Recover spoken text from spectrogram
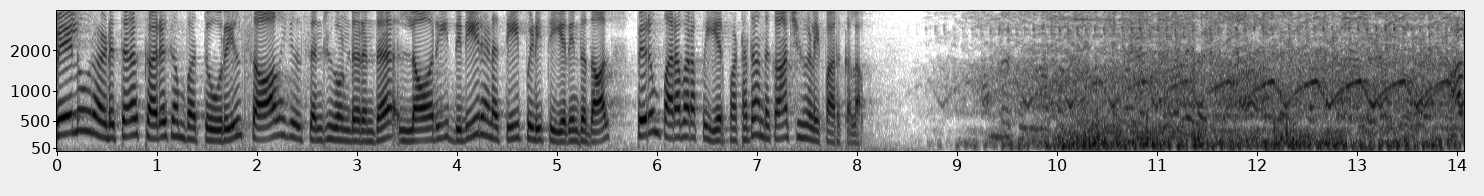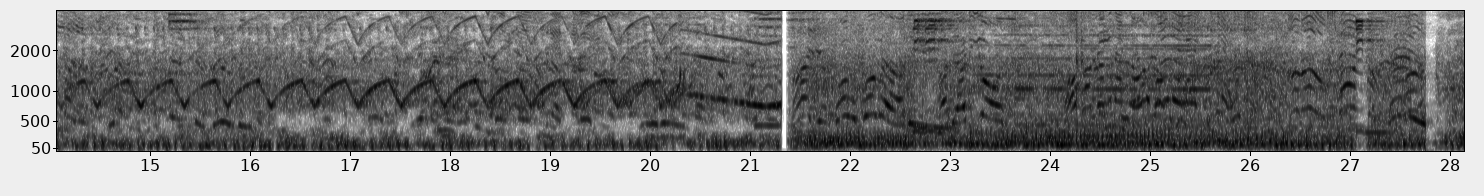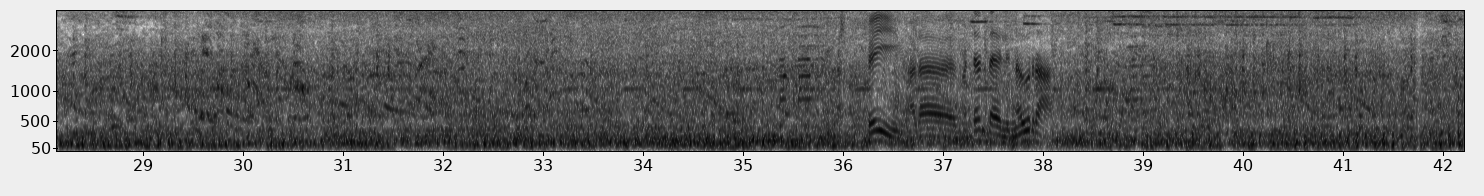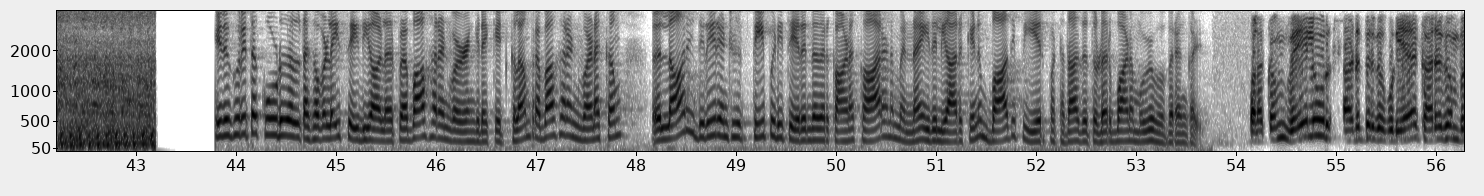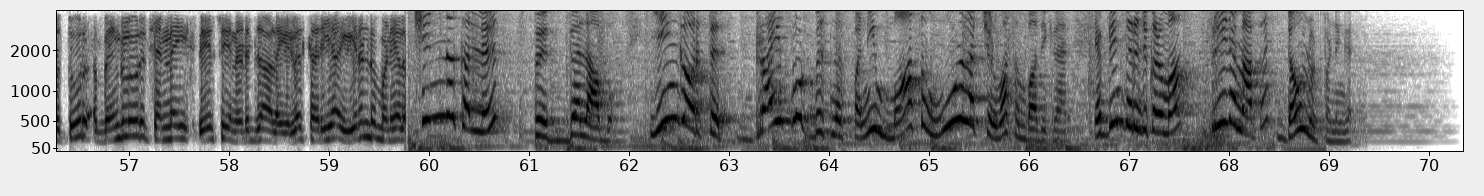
வேலூர் அடுத்த கருகம்பத்தூரில் சாலையில் சென்று கொண்டிருந்த லாரி திடீரென தீப்பிடித்து எரிந்ததால் பெரும் பரபரப்பு ஏற்பட்டது. அந்த காட்சிகளை பார்க்கலாம். டேய் அட மெட்டன் தேவையில்லை நவுறா இது குறித்த கூடுதல் தகவலை செய்தியாளர் பிரபாகரன் வழங்கிட கேட்கலாம். பிரபாகரன் வணக்கம். லாரி திடீரென்று தீப்பிடித்து எரிந்ததற்கான காரணம் என்ன? இதில் யாருக்கேனும் பாதிப்பு ஏற்பட்டதா? அது தொடர்பான முழு விவரங்கள். வணக்கம். வேலூர் அடுத்து இருக்கக்கூடிய கருகம்புத்தூர் பெங்களூரு சென்னை தேசிய நெடுஞ்சாலையில சரியா இரண்டு மணி சின்ன கல்லு பெத்த லாபம். இங்க ஒருத்தர் ட்ரை ஃப்ரூட் பிசினஸ் பண்ணி மாசம் மூணு லட்சம் ரூபாய் சம்பாதிக்கிறார். எப்படின்னு தெரிஞ்சுக்கணுமா? ஃப்ரீடம் ஆப்பை டவுன்லோட் பண்ணுங்க.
